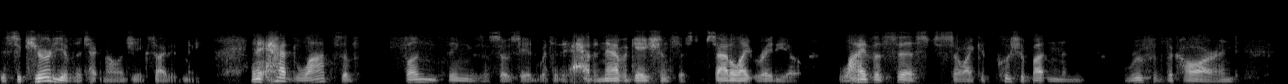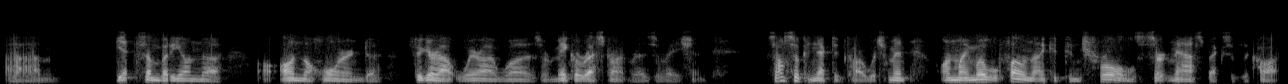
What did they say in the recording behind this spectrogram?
the security of the technology excited me. And it had lots of fun things associated with it. It had a navigation system, satellite radio, live assist, so I could push a button in roof of the car and um, get somebody on the on the horn to figure out where I was or make a restaurant reservation. It's also connected car, which meant on my mobile phone I could control certain aspects of the car.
